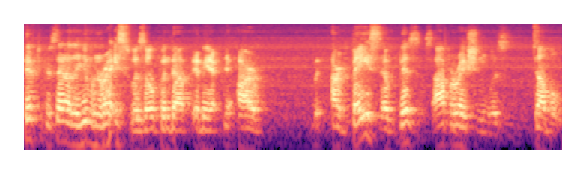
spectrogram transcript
50% of the human race was opened up. I mean, our, our base of business, operation was doubled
